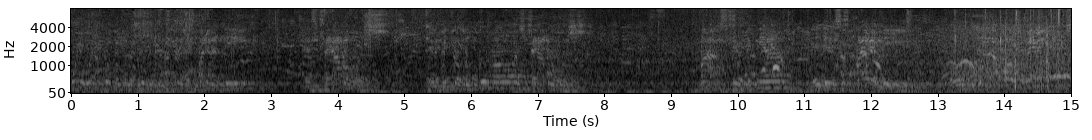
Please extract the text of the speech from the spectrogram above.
Muy buena foto en el estudio de Team. Esperamos el efecto nocturno, esperamos más pirotecnia desde San Pioneer Team. Un gran aplauso, amigos.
